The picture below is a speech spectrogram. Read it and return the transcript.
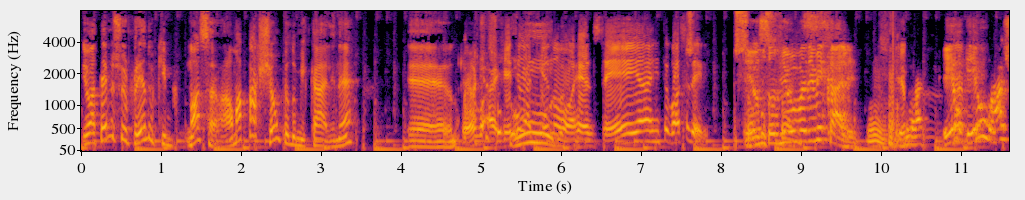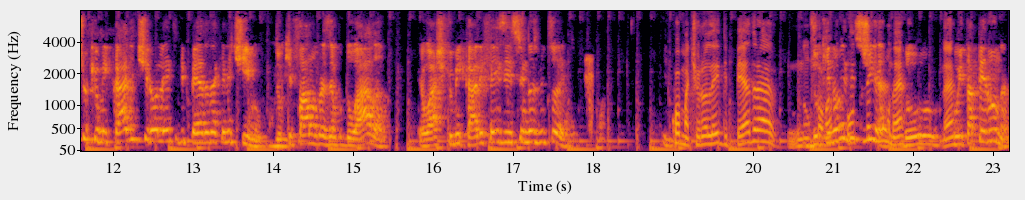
eu até me surpreendo que, nossa, há uma paixão pelo Micali, né? É, a gente tudo. aqui no Resenha, a gente gosta dele. eu sou fãs. viúva de Micali. Hum. Eu, eu, eu, acho que o Micali tirou leite de pedra daquele time. Do que falam, por exemplo, do Alan, eu acho que o Micali fez isso em 2018. Pô, mas tirou leite de pedra não do que não existia, nenhum, né? Do, né? do Itaperuna.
